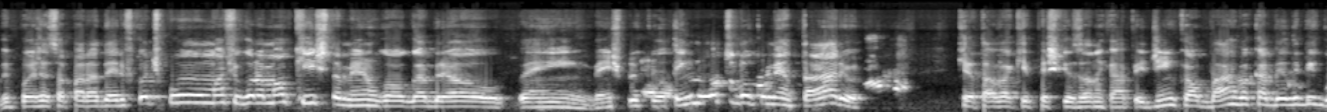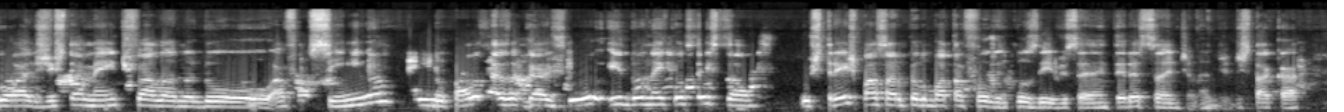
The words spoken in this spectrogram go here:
Depois dessa parada ele ficou tipo uma figura malquista mesmo, igual o Gabriel bem, bem explicou. Tem um outro documentário que eu tava aqui pesquisando aqui rapidinho, que é o Barba, Cabelo e Bigode, justamente falando do Afonsinho, do Paulo César Caju e do Ney Conceição. Os três passaram pelo Botafogo, inclusive, isso é interessante, né, de destacar.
